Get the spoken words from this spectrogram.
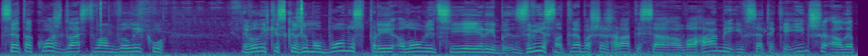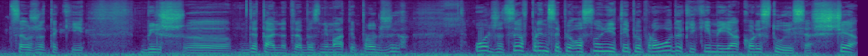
Це також дасть вам велику. Невеликий, скажімо, бонус при ловлі цієї риби. Звісно, треба ще ж гратися вагами і все таке інше, але це вже такі більш е, детально треба знімати про джиг. Отже, це в принципі основні типи проводок, якими я користуюся. Ще е,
